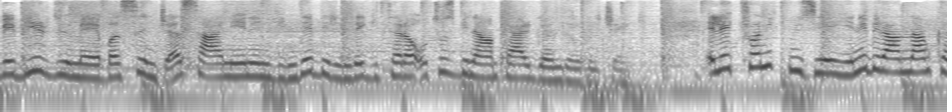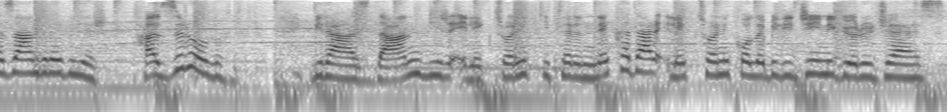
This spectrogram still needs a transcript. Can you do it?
Ve bir düğmeye basınca saniyenin binde birinde gitara 30 bin amper gönderilecek. Elektronik müziğe yeni bir anlam kazandırabilir. Hazır olun. Birazdan bir elektronik gitarın ne kadar elektronik olabileceğini göreceğiz.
